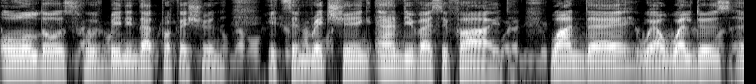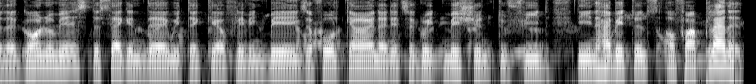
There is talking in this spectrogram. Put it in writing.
all those who have been in that profession, it's an enriching and diversified. One day we are welders and agronomists, the second day we take care of living beings of all kinds, and it's a great mission to feed the inhabitants of our planet.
